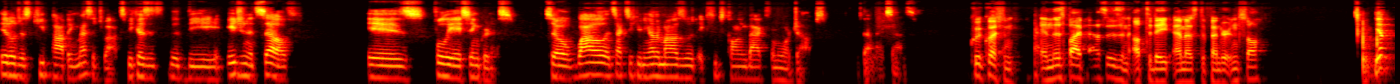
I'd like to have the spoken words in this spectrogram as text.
it'll just keep popping message box because it's the, the agent itself is fully asynchronous. So while it's executing other modules, it keeps calling back for more jobs, if that makes sense. Quick question. And this bypasses an up-to-date MS Defender install? Yep,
